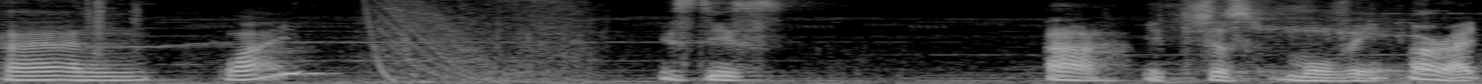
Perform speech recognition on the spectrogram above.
And why? Is this... Ah, it's just moving. Alright.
